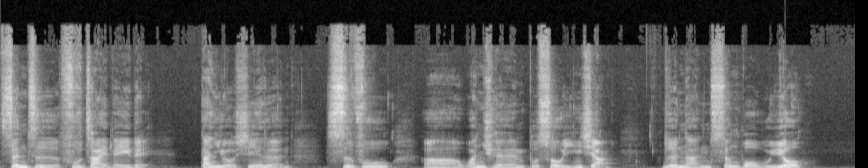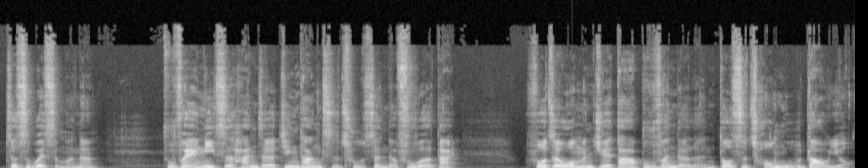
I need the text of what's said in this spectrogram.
甚至负债累累；但有些人似乎啊、呃、完全不受影响。仍然生活无忧，这是为什么呢？除非你是含着金汤匙出生的富二代，否则我们绝大部分的人都是从无到有、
